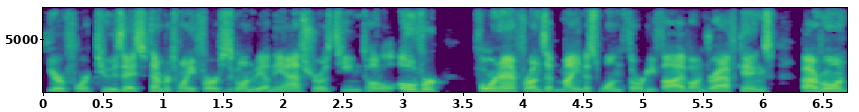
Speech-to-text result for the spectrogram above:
here for Tuesday, September 21st is going to be on the Astros team total over four and a half runs at minus 135 on DraftKings. Bye, everyone.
